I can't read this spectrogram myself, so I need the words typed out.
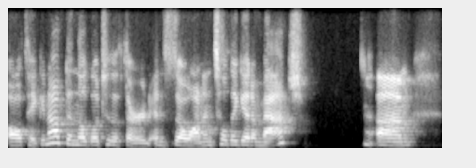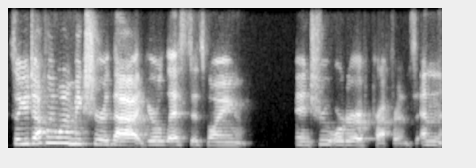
all taken up, then they'll go to the third and so on until they get a match. Um, so you definitely wanna make sure that your list is going in true order of preference. And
